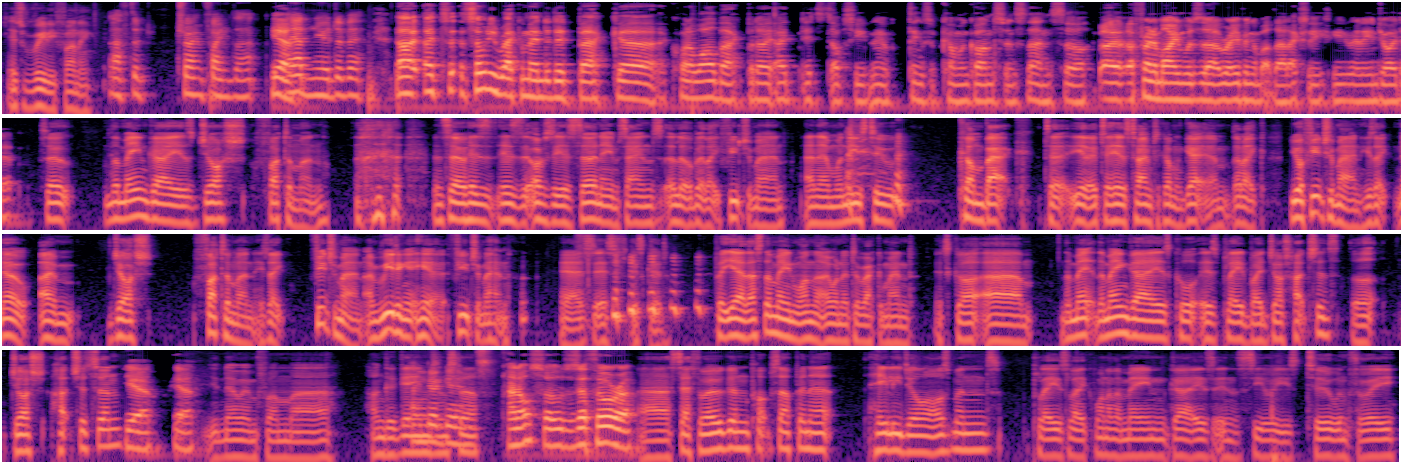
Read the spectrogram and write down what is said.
It's really funny. I have to try and find that. Yeah. I hadn't heard of it. Uh, I t- somebody recommended it back uh, quite a while back, but I, I it's obviously you know things have come and gone since then. So uh, a friend of mine was uh, raving about that. Actually, he really enjoyed it. So the main guy is Josh Futterman. and so his his obviously his surname sounds a little bit like Future Man. And then when these two come back to you know to his time to come and get him, they're like, "You're Future Man." He's like, "No, I'm Josh Futterman." He's like, "Future Man." I'm reading it here, Future Man. yeah, it's it's, it's good. but yeah, that's the main one that I wanted to recommend. It's got um the main the main guy is called is played by Josh Hutchins. Uh, Josh Hutcherson. Yeah, yeah, You know him from uh, Hunger Games Hunger and Games. stuff. and also Zathura. Uh, Seth Rogen pops up in it. Haley Joel Osment plays like one of the main guys in series two and three.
